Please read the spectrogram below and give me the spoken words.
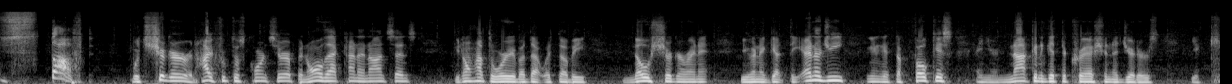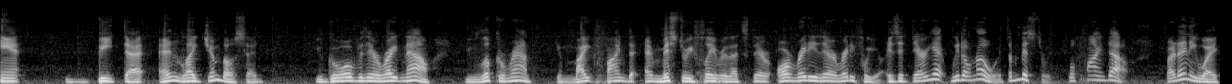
stuffed with sugar and high fructose corn syrup and all that kind of nonsense. You don't have to worry about that with Dubby. No sugar in it. You're going to get the energy, you're going to get the focus, and you're not going to get the crash and the jitters. You can't beat that. And like Jimbo said, you go over there right now, you look around, you might find the mystery flavor that's there already there ready for you. Is it there yet? We don't know. It's a mystery. We'll find out. But anyway,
